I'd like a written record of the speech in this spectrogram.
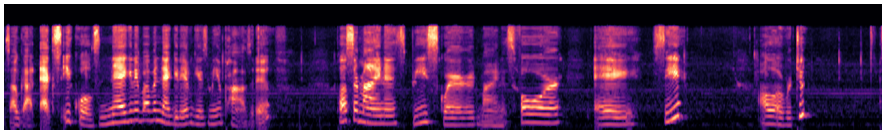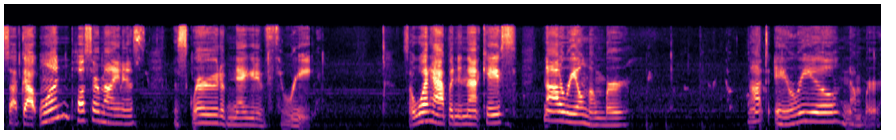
So I've got x equals negative of a negative gives me a positive, plus or minus b squared minus 4 ac all over 2. So I've got 1 plus or minus the square root of negative 3. So what happened in that case? Not a real number. Not a real number.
